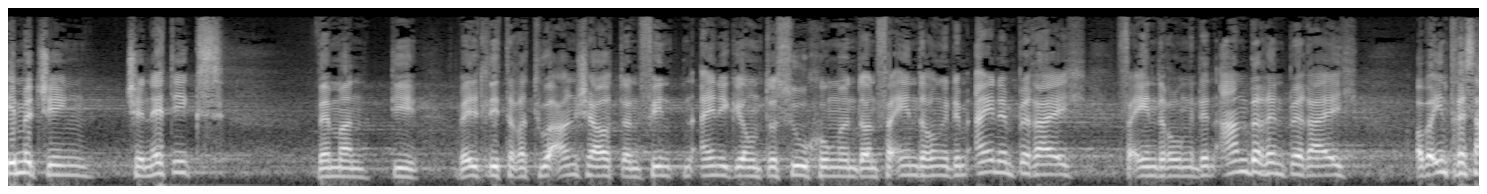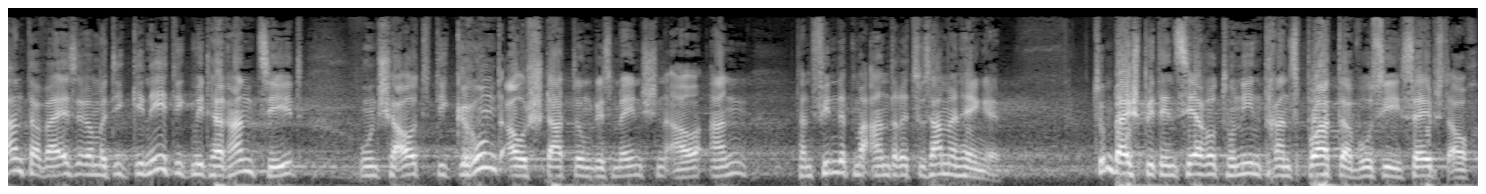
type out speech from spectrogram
Imaging Genetics. Wenn man die Weltliteratur anschaut, dann finden einige Untersuchungen dann Veränderungen dem einen Bereich, Veränderungen in den anderen Bereich. Aber interessanterweise, wenn man die Genetik mit heranzieht und schaut die Grundausstattung des Menschen an, dann findet man andere Zusammenhänge. Zum Beispiel den Serotonintransporter, wo Sie selbst auch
